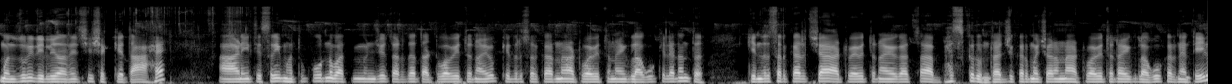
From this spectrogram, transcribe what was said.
मंजुरी दिली जाण्याची शक्यता आहे. आणि तिसरी महत्त्वपूर्ण बातमी म्हणजेच अर्थात आठवा वेतन आयोग केंद्र सरकारनं आठवा वेतन आयोग लागू केल्यानंतर केंद्र सरकारच्या आठव्या वेतन आयोगाचा अभ्यास करून राज्य कर्मचाऱ्यांना आठवा वेतन आयोग लागू करण्यात येईल.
